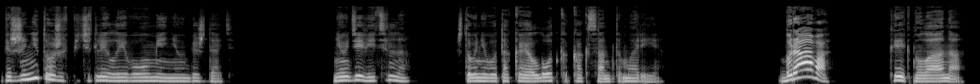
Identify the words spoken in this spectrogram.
Вержини тоже впечатлило его умение убеждать. Неудивительно, что у него такая лодка, как Санта-Мария. «Браво!» — крикнула она.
